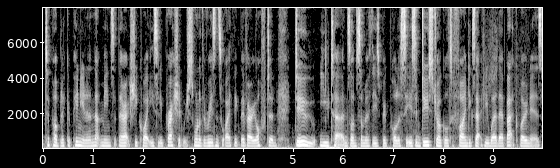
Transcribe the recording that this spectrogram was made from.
to public opinion, and that means that they're actually quite easily pressured, which is one of the reasons why I think they very often do U-turns on some of these big policies and do struggle to find exactly where their backbone is,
